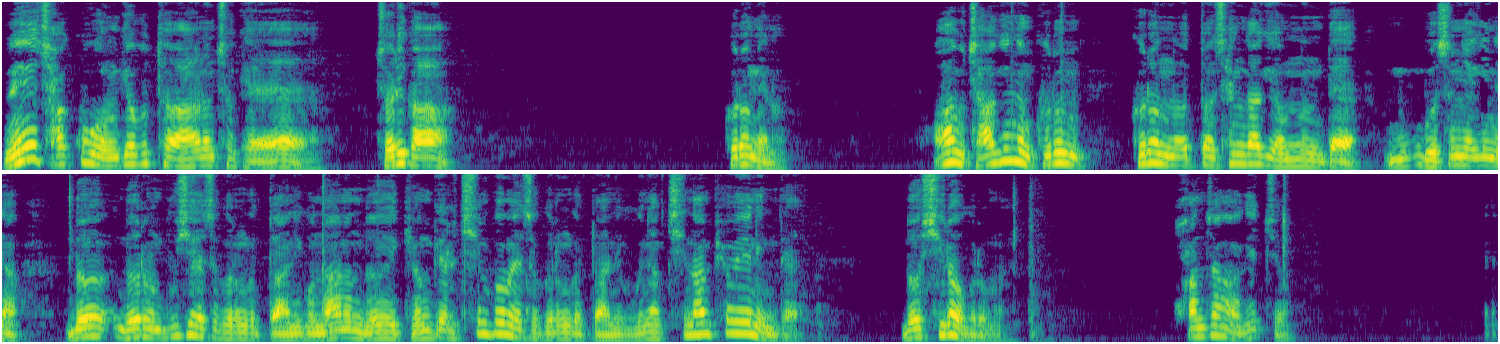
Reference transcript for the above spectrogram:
왜 자꾸 엉겨부터 아는 척 해? 저리 가. 그러면은, 아유, 자기는 그런, 그런 어떤 생각이 없는데, 무- 무슨 얘기냐? 너, 너를 무시해서 그런 것도 아니고, 나는 너의 경계를 침범해서 그런 것도 아니고, 그냥 친한 표현인데, 너 싫어, 그러면. 환장하겠죠. 예.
